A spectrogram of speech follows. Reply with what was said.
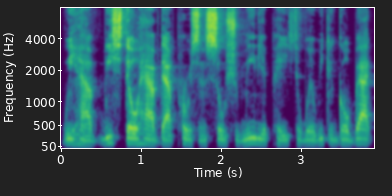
We have we still have that person's social media page to where we could go back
